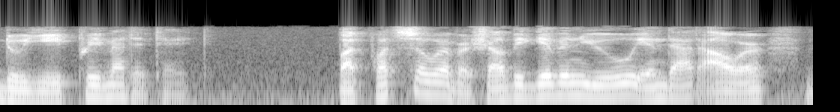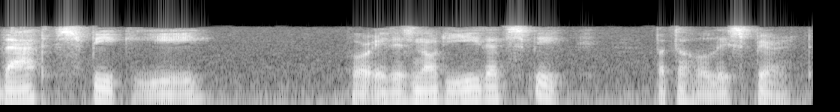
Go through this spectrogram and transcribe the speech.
do ye premeditate. But whatsoever shall be given you in that hour, that speak ye, for it is not ye that speak, but the Holy Spirit.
